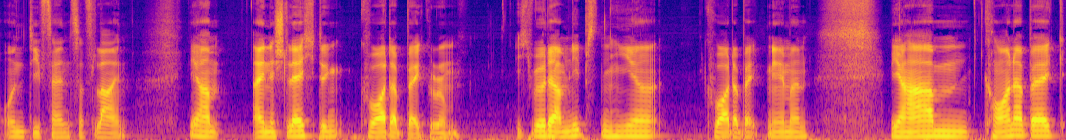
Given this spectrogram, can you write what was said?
und Defensive Line. Wir haben eine schlechte Quarterback Room. Ich würde am liebsten hier Quarterback nehmen. Wir haben Cornerback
